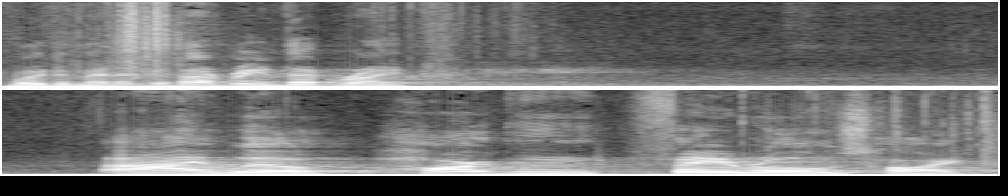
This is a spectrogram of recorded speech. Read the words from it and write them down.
Wait a minute, did I read that right? I will harden Pharaoh's heart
